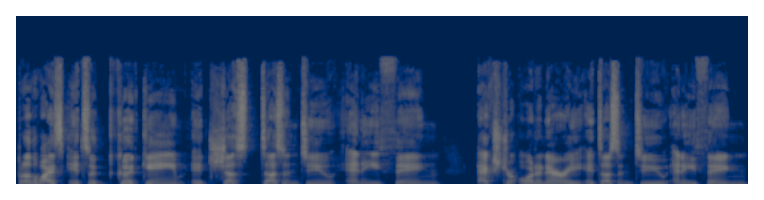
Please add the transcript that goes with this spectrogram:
But otherwise, it's a good game. It just doesn't do anything extraordinary. It doesn't do anything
